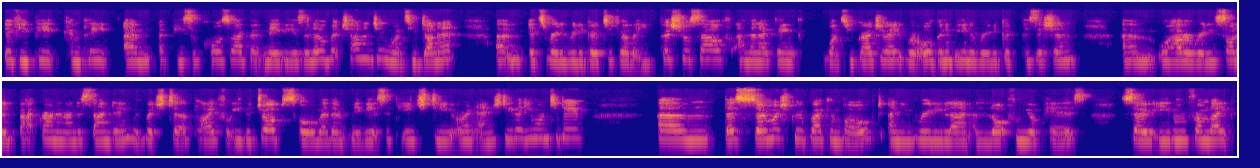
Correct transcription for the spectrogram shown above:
if you complete um, a piece of coursework that maybe is a little bit challenging once you've done it um, it's really, really good to feel that you've pushed yourself. And then I think once you graduate, we're all going to be in a really good position. Um, we'll have a really solid background and understanding with which to apply for either jobs or whether maybe it's a PhD or an MD that you want to do. Um, there's so much group work involved and you really learn a lot from your peers. So even from like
